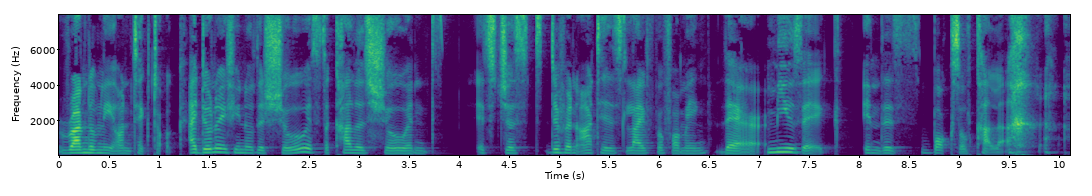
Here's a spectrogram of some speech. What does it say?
randomly on TikTok. I don't know if you know the show, it's the Colors Show, and it's just different artists live performing their music in this box of color.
